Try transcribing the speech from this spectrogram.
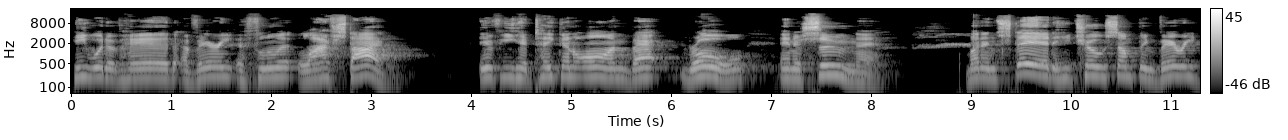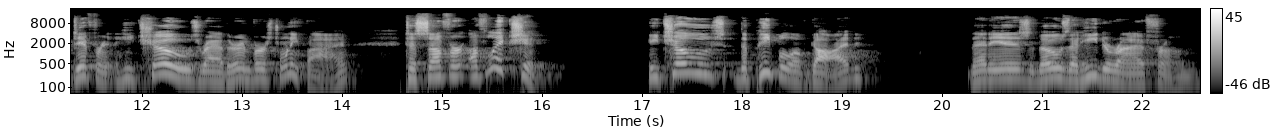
He would have had a very affluent lifestyle if he had taken on that role and assumed that. But instead, he chose something very different. He chose, rather, in verse 25, to suffer affliction. He chose the people of God, that is, those that he derived from,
